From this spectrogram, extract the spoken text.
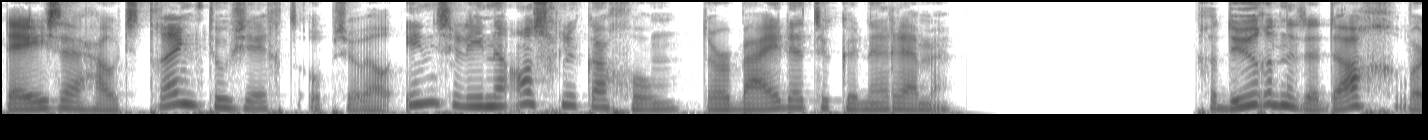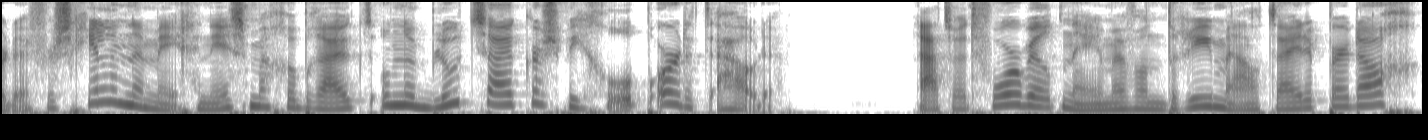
deze houdt streng toezicht op zowel insuline als glucagon door beide te kunnen remmen. Gedurende de dag worden verschillende mechanismen gebruikt om de bloedsuikerspiegel op orde te houden. Laten we het voorbeeld nemen van drie maaltijden per dag:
